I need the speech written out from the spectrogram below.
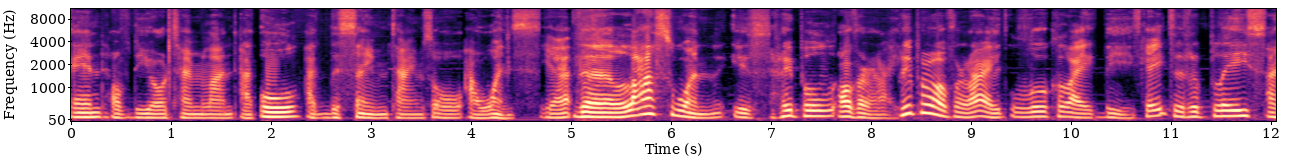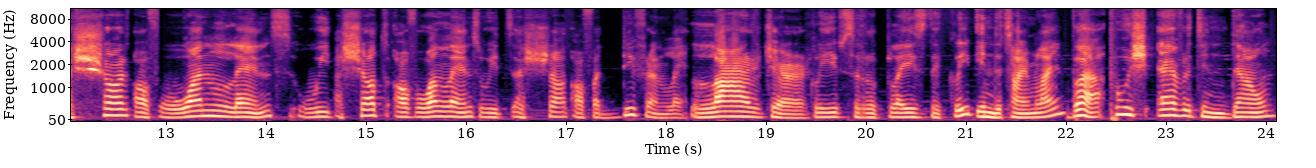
end of your timeline at all at the same time, so at once. Yeah. The last one is ripple override. Ripple override look like this. Okay, to replace a shot of one lens with a shot of one lens with a shot of a different lens. Larger clips replace the clip in the timeline, but push everything down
